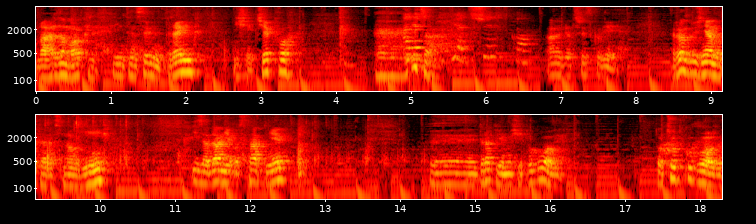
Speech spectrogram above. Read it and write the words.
Bardzo mokry, intensywny trening. Dzisiaj ciepło. Eee, Ale I co? wietrzysko. Ale wiatrzysko wieje. Rozluźniamy teraz nogi. I zadanie ostatnie. Yy, drapiemy się po głowie. Po czubku głowy.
